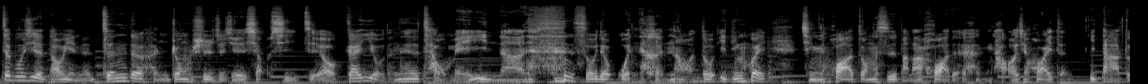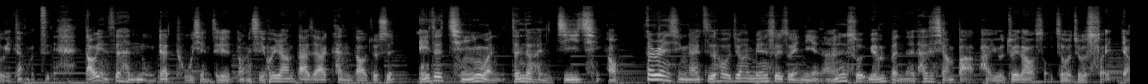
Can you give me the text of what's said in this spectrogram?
这部戏的导演呢，真的很重视这些小细节哦，该有的那些草莓印啊，所有的吻痕哦，都一定会请化妆师把它画得很好，而且画一整一大堆这样子。导演是很努力在凸显这些东西，会让大家看到就是，诶，这前一晚真的很激情哦。那润醒来之后就那边碎碎念啊，就说原本呢他是想把排油追到手之后就甩掉，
